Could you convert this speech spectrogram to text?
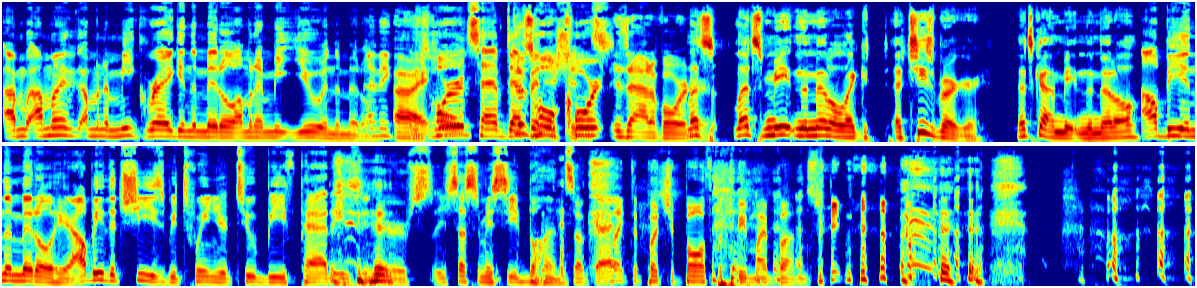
I'm, I'm gonna I'm gonna meet Greg in the middle. I'm gonna meet you in the middle. I think All this right. whole, Words have this whole definitions. court is out of order. Let's let's meet in the middle like a, a cheeseburger. That's got to meet in the middle. I'll be in the middle here. I'll be the cheese between your two beef patties and your, your sesame seed buns. Okay, I'd like to put you both between my buns right now.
